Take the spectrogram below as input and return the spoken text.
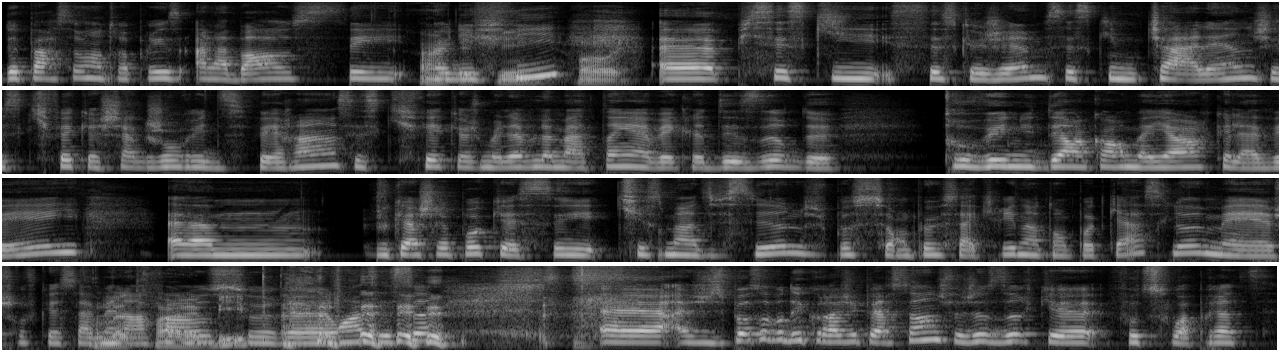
de partir en entreprise à la base, c'est un, défi. Euh, puis c'est ce qui c'est ce que j'aime, c'est ce qui me challenge, c'est ce qui fait que chaque jour est différent, c'est ce qui fait que je me lève le matin avec le désir de trouver une idée encore meilleure que la veille. Euh, je vous cacherai pas que c'est crissement difficile. Je sais pas si on peut sacrer dans ton podcast, là, mais je trouve que ça met l'emphase sur. Euh, ouais, c'est ça. euh, je dis pas ça pour décourager personne. Je veux juste dire que faut que tu sois prête.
